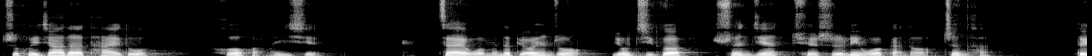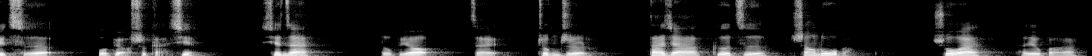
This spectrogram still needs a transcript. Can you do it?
指挥家的态度和缓了一些。在我们的表演中有几个。瞬间确实令我感到震撼，对此我表示感谢。现在都不要再争执了，大家各自上路吧。说完，他又把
